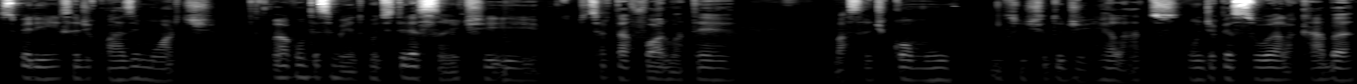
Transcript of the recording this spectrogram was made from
experiência de quase morte. É um acontecimento muito interessante e, de certa forma, até bastante comum no sentido de relatos, onde a pessoa ela acaba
